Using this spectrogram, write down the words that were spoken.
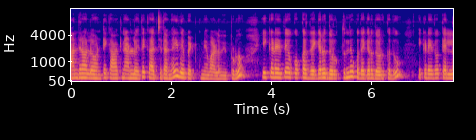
ఆంధ్రాలో అంటే కాకినాడలో అయితే ఖచ్చితంగా ఇదే పెట్టుకునే వాళ్ళం ఇప్పుడు ఇక్కడైతే ఒక్కొక్క దగ్గర దొరుకుతుంది ఒక దగ్గర దొరకదు. ఇక్కడ ఏదో తెల్ల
